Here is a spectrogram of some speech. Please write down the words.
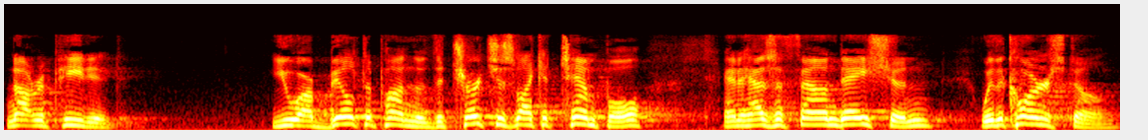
not repeated. You are built upon them. The church is like a temple and has a foundation with a cornerstone.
